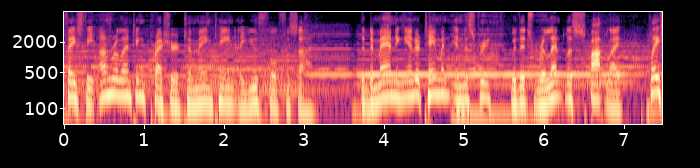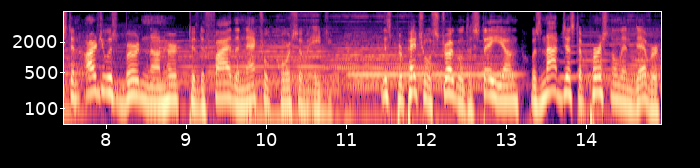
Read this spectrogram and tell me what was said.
faced the unrelenting pressure to maintain a youthful facade. The demanding entertainment industry, with its relentless spotlight, placed an arduous burden on her to defy the natural course of aging. This perpetual struggle to stay young was not just a personal endeavor,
